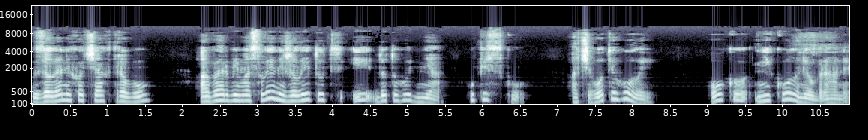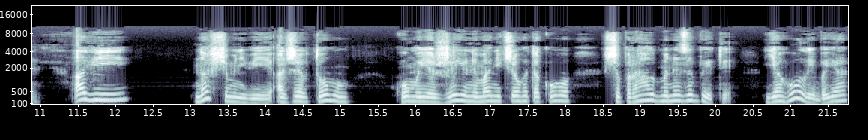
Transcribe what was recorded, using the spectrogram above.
в зелених очах траву, а вербі маслини жили тут і до того дня, у піску. А чого ти голий? Око ніколи не обране. А вії? Нащо мені вії? Адже в тому, кому я жию, нема нічого такого, що прагал б мене забити. Я голий, бо я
